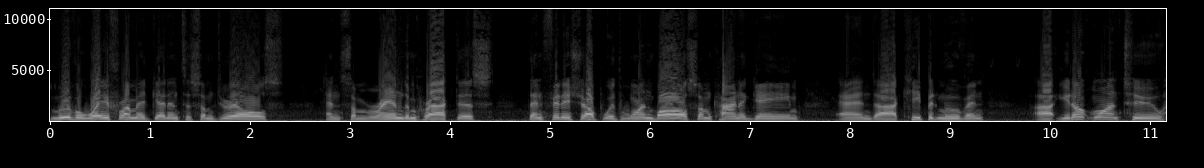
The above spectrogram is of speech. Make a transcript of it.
Move away from it, get into some drills, and some random practice, then finish up with one ball, some kind of game, and uh, keep it moving. Uh, you don't want to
